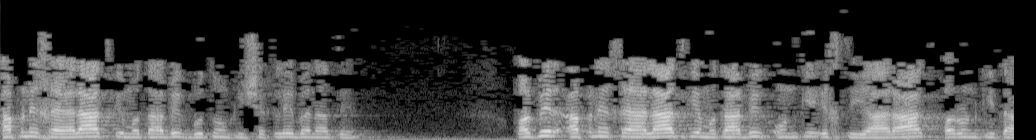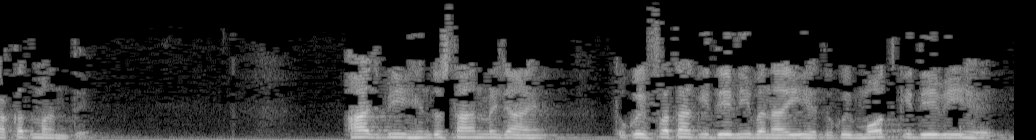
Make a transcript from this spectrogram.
اپنے خیالات کے مطابق بتوں کی شکلیں بناتے، اور پھر اپنے خیالات کے مطابق ان کے اختیارات اور ان کی طاقت مانتے۔ آج بھی ہندوستان میں جائیں تو کوئی فتح کی دیوی بنائی ہے، تو کوئی موت کی دیوی ہے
